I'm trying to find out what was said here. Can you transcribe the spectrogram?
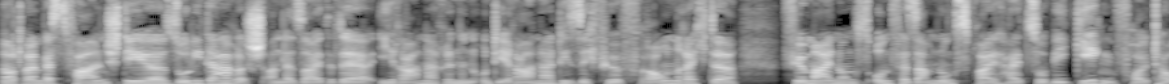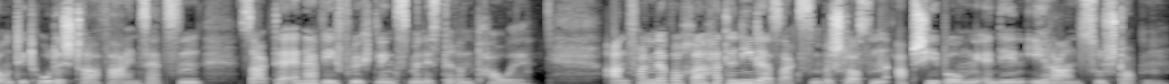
Nordrhein-Westfalen stehe solidarisch an der Seite der Iranerinnen und Iraner, die sich für Frauenrechte, für Meinungs- und Versammlungsfreiheit sowie gegen Folter und die Todesstrafe einsetzen, sagte NRW-Flüchtlingsministerin Paul. Anfang der Woche hatte Niedersachsen beschlossen, Abschiebungen in den Iran zu stoppen.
